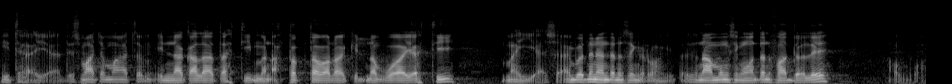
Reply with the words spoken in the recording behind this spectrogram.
Hidayat. Itu macam-macam. Inna kala tahdi man ahbabta walakin nawa yahdi mayyasha. Mboten nanten sing roh gitu. Namung sing wonten fadhole Allah.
